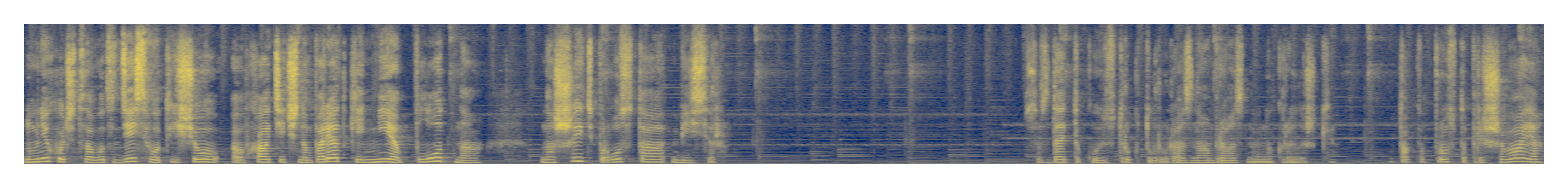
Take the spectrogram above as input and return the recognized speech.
Но мне хочется вот здесь вот еще в хаотичном порядке не плотно нашить просто бисер. Создать такую структуру разнообразную на крылышке. Вот так вот просто пришивая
